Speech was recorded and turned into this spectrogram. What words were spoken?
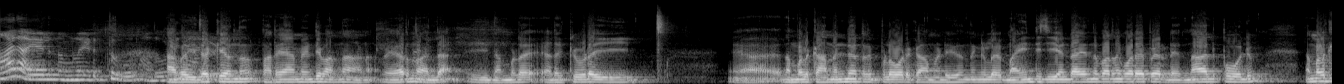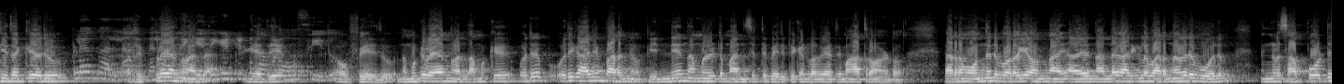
ആരായാലും നമ്മൾ എടുത്തു പോകും. അതുകൊണ്ട് അപ്പോൾ ഇതൊക്കെ ഒന്ന് പറയാൻ വേണ്ടി വന്നതാണ്. വേറൊന്നുമല്ല ഈ നമ്മൾ ഇടയ്ക്കൂടെ ഈ നമ്മൾ കമന്റ് റിപ്ലൈ കൊടുക്കാൻ വേണ്ടി ഇത് നിങ്ങൾ മൈൻഡ് ചെയ്യേണ്ട എന്ന് പറഞ്ഞ കുറേ പേരുണ്ട്. എന്നാൽ പോലും നമ്മൾക്ക് ഇതൊക്കെ ഒരു. റിപ്ലൈ ഒന്നും അല്ല. ഗതി. ഓഫ് ചെയ്തു. നമുക്ക് വേറൊന്നുമല്ല നമുക്ക് ഒരു ഒരു കാര്യം പറഞ്ഞു. പിന്നെയും നമ്മളിട്ട് മനസ്സിട്ട് പെരുപ്പിക്കേണ്ട കാര്യത്തിൽ മാത്രമാണ് കേട്ടോ. കാരണം ഒന്നിന് പുറകെ ഒന്നായി അതായത് നല്ല കാര്യങ്ങൾ പറഞ്ഞവർ പോലും നിങ്ങൾ സപ്പോർട്ട്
